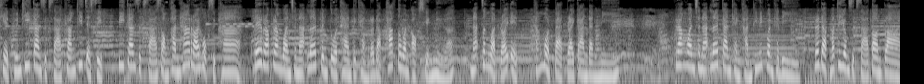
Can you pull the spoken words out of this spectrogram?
เขตพื้นที่การศึกษาครั้งที่ 70 ปีการศึกษา 2565 ได้รับรางวัลชนะเลิศเป็นตัวแทนไปแข่งระดับภาคตะวันออกเฉียงเหนือ ณ จังหวัดร้อยเอ็ด ทั้งหมด 8 รายการดังนี้ รางวัลชนะเลิศการแข่งขันพินิจวรรณคดี ระดับมัธยมศึกษาตอนปลาย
